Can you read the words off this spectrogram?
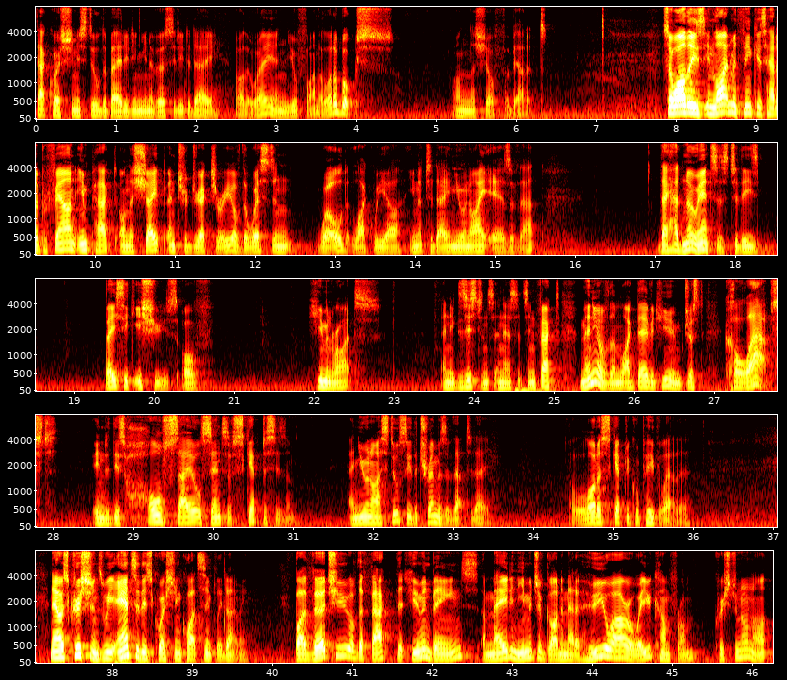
That question is still debated in university today, by the way, and you'll find a lot of books on the shelf about it. So, while these Enlightenment thinkers had a profound impact on the shape and trajectory of the Western world, like we are in it today, and you and I heirs of that, they had no answers to these basic issues of human rights, and existence and essence. In fact, many of them, like David Hume, just collapsed into this wholesale sense of skepticism. And you and I still see the tremors of that today. A lot of skeptical people out there. Now, as Christians, we answer this question quite simply, don't we? By virtue of the fact that human beings are made in the image of God, no matter who you are or where you come from, Christian or not,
